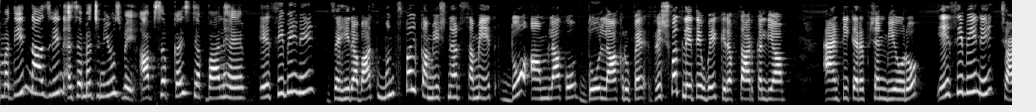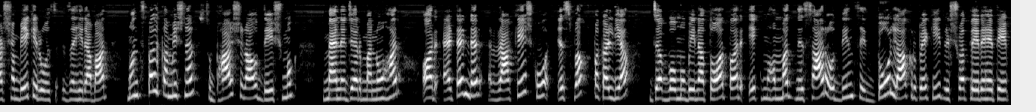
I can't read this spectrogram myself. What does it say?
खुशामदीन नाजरीन H news में आप सबका इस्तकबाल है। एसीबी ने जहीराबाद म्युनिसिपल कमिश्नर समेत दो आमला को दो लाख रुपए रिश्वत लेते हुए गिरफ़्तार कर लिया। एंटी करप्शन ब्यूरो एसीबी ने चारशंबे के रोज Zaheerabad municipal commissioner Subhash Rao Deshmukh, manager Manohar और अटेंडर राकेश को इस वक्त पकड़ लिया, जब वो मुबीना तौर पर एक मोहम्मद निसार उद्दीन से दो लाख रुपए की रिश्वत ले रहे थे।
